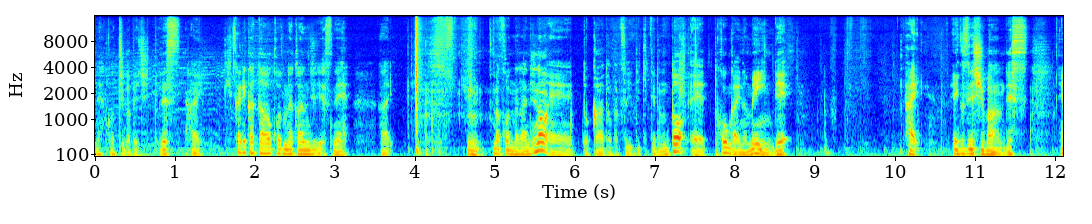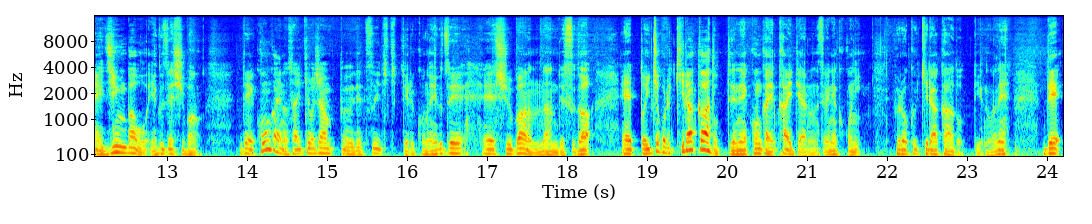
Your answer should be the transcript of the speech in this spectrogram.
ね、こっちがベジットです。はい。光り方はこんな感じですね。はい。うん。まあ、こんな感じの、えーっと、カードがついてきてるのと、えーっと、今回のメインで、はい。エグゼシュバーンです。えージンバオエグゼシュバーン。で、今回の最強ジャンプでついてきてるこのエグゼシュバーンなんですが、えっと、一応これキラーカードってね、今回書いてあるんですよね、ここに。付録キラーカードっていうのがね。で、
